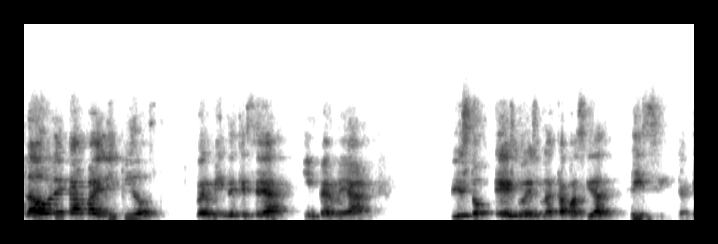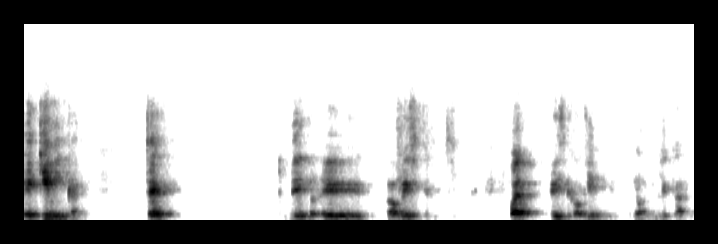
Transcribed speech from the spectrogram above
la doble capa de líquidos permite que sea impermeable. ¿Listo? Esto es una capacidad física, eh, química. ¿Sí? Eh, no física. Bueno, físico-química, no complicado.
